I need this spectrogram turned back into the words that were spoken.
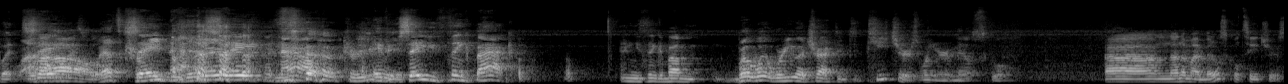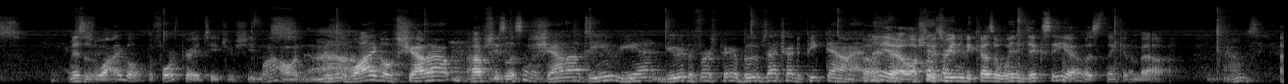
but wow, that's say, creepy, say, now, say now, So creepy. if you say you think back, and you think about Well, what, were you attracted to teachers when you were in middle school? Um, none of my middle school teachers. Mrs. Weigel, the fourth grade teacher, she was. wow, Mrs. Weigel, shout out, I hope she's listening. shout out to you. Yeah, you were the first pair of boobs I tried to peek down at. Oh yeah, while she was reading because of Winn-Dixie, I was thinking about. I don't see- I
